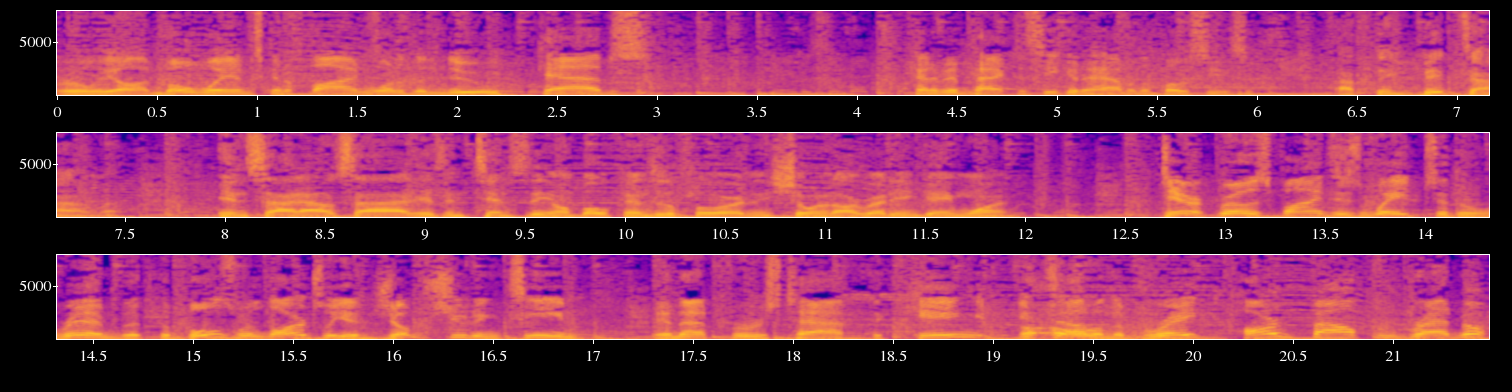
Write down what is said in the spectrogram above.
early on. Mo Williams going to find one of the new Cavs. What kind of impact is he going to have on the postseason? I think big time. Inside, outside, his intensity on both ends of the floor, and he's showing it already in game one. Derrick Rose finds his way to the rim, but the Bulls were largely a jump shooting team in that first half. The King gets Uh-oh. out on the break. Hard foul from Brad Miller.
